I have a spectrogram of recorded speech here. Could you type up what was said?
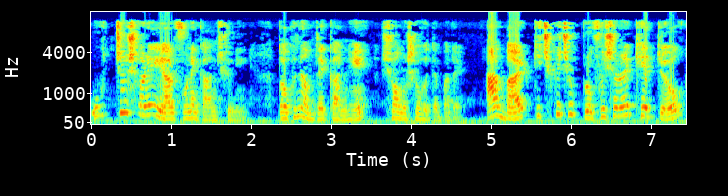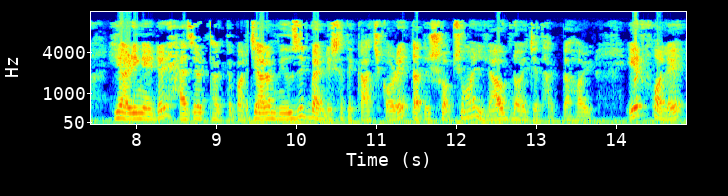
উচ্চ স্বরে ইয়ারফোনে গান শুনি, তখন আমাদের কানে সমস্যা হতে পারে। আবার কিছু কিছু প্রফেশনের ক্ষেত্রেও হিয়ারিং এইডের হ্যাজার্ড থাকতে পারে। যারা মিউজিক ব্যান্ডের সাথে কাজ করে, তাদের সবসময় লাউড নয়েজে থাকতে হয়। এর ফলে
